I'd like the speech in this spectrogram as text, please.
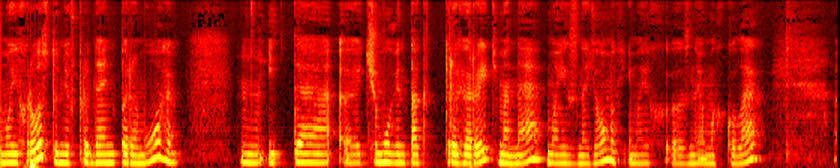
моїх роздумів про День перемоги, і те, е, чому він так тригерить мене, моїх знайомих і моїх е, знайомих колег, е,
